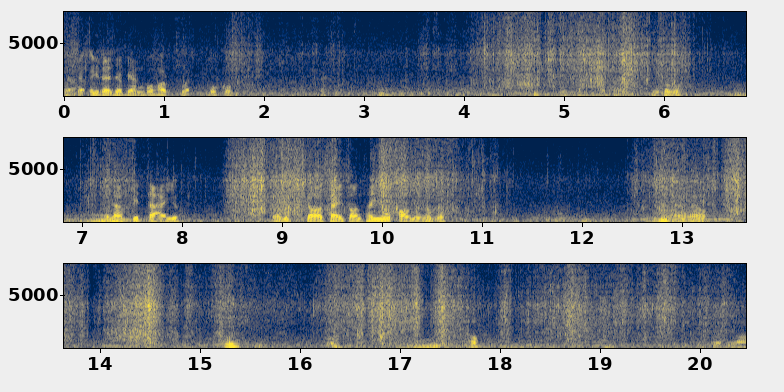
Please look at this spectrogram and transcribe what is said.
น่าจะเอ้ยน่าจะแบนบ่ฮอดปวดบ่กลมนี่ครับผมมันนาปิดตายอยู่ แล้วมันจ่อใส่ตอนพายุเข่าหนี่งครับผมอ้าวเขาเปิดล่า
